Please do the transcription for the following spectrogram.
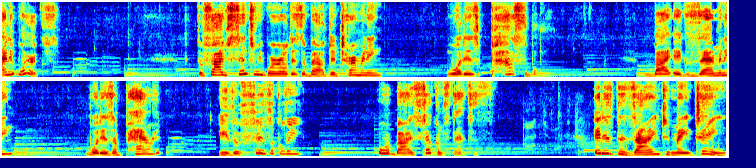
and it works. The five sensory world is about determining what is possible by examining what is apparent either physically or by circumstances. It is designed to maintain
